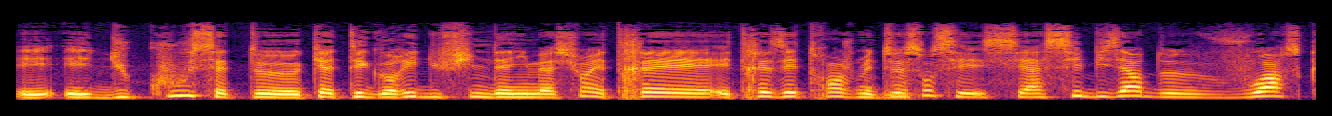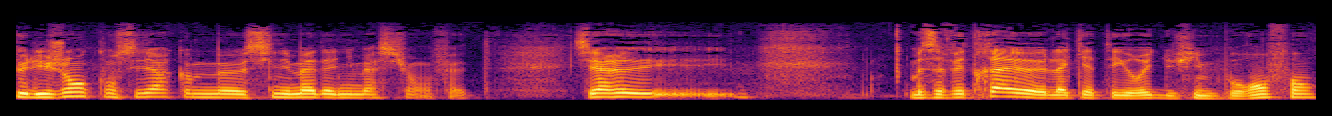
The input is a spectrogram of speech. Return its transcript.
et, et du coup, cette euh, catégorie du film d'animation est très, est très étrange. Mais de toute façon, c'est c'est assez bizarre de voir ce que les gens considèrent comme euh, cinéma d'animation, en fait. Euh, Mais ça fait très euh, la catégorie du film pour enfants,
